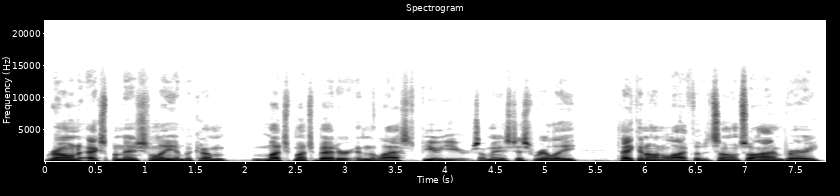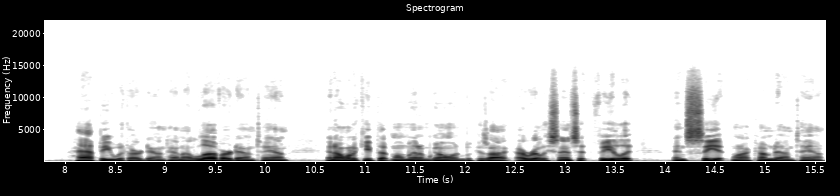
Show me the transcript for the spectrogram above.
grown exponentially and become much, much better in the last few years. I mean, it's just really taken on a life of its own. So I am very happy with our downtown. I love our downtown, and I want to keep that momentum going because I, I really sense it, feel it, and see it when I come downtown.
